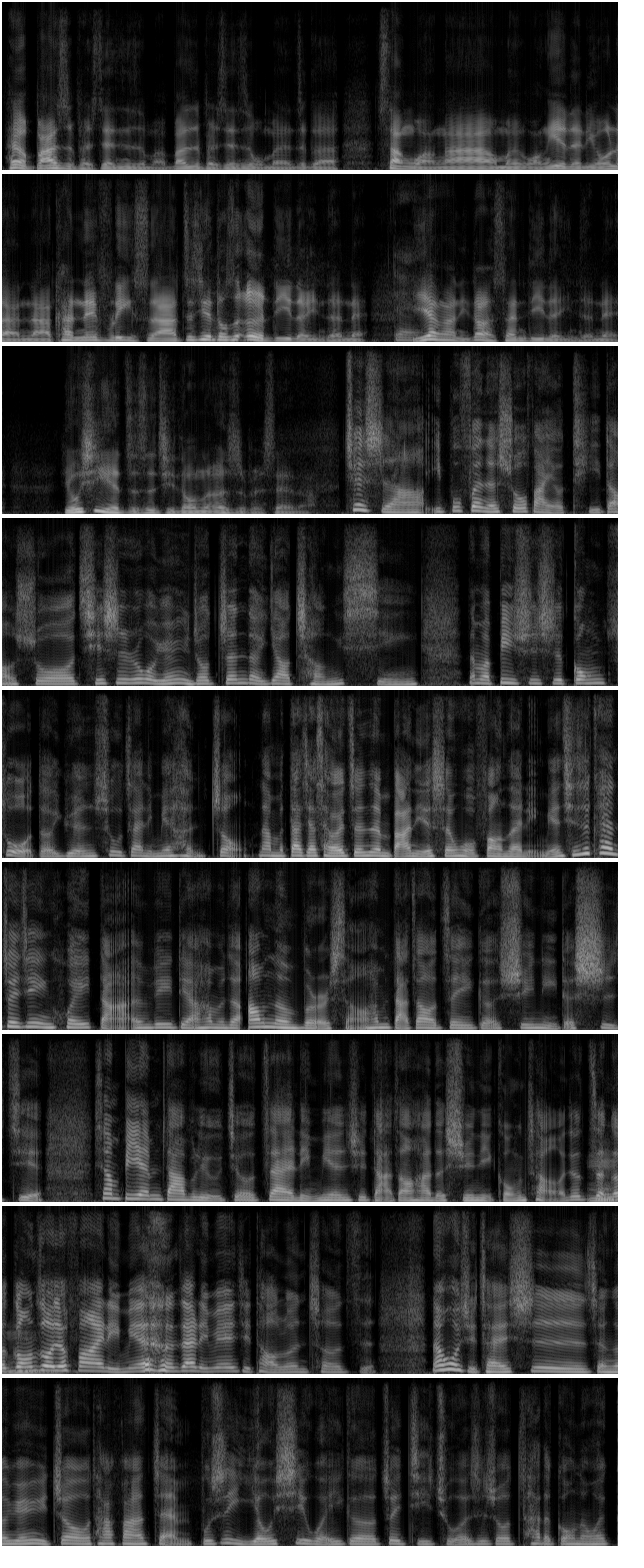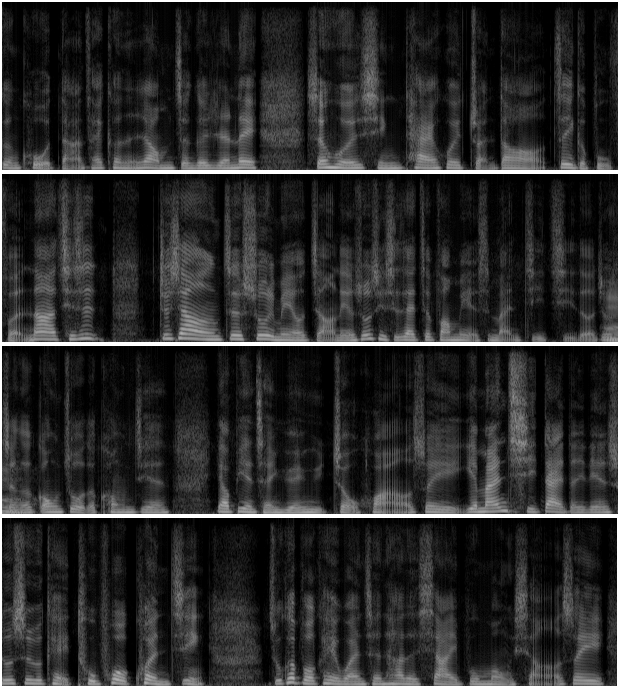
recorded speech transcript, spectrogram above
还有八十 percent 是什么？八十 percent 是我们这个上网啊，我们网页的浏览啊，看 Netflix 啊，这些都是二 D 的 Internet，对，一样啊，你到了三 D 的 Internet。游戏也只是其中的二十 percent 啊。确实啊，一部分的说法有提到说，其实如果元宇宙真的要成型，那么必须是工作的元素在里面很重，那么大家才会真正把你的生活放在里面。其实看最近辉达、NVIDIA 他们的 Omniverse 啊，他们打造这一个虚拟的世界，像 BMW 就在里面去打造它的虚拟工厂，就整个工作就放在里面，在里面一起讨论车子。那或许才是整个元宇宙它发展不是以游戏为一个。个最基础，而是说它的功能会更扩大，才可能让我们整个人类生活的形态会转到这个部分。那其实就像这书里面有讲，脸书其实在这方面也是蛮积极的，就整个工作的空间要变成元宇宙化哦，所以也蛮期待的。脸书是不是可以突破困境？祖克伯可以完成他的下一步梦想？所以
